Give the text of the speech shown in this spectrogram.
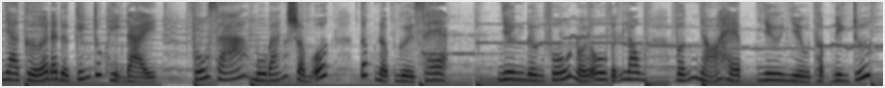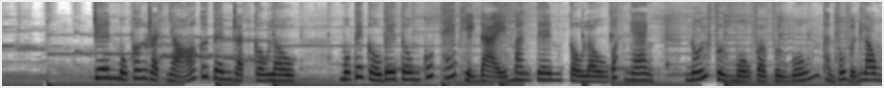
Nhà cửa đã được kiến trúc hiện đại, phố xá, mua bán sầm uất, tấp nập người xe. Nhưng đường phố nội ô Vĩnh Long vẫn nhỏ hẹp như nhiều thập niên trước. Trên một con rạch nhỏ có tên rạch cầu lầu, một cây cầu bê tông cốt thép hiện đại mang tên cầu lầu Bắc Ngang, nối phường 1 và phường 4 thành phố Vĩnh Long.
